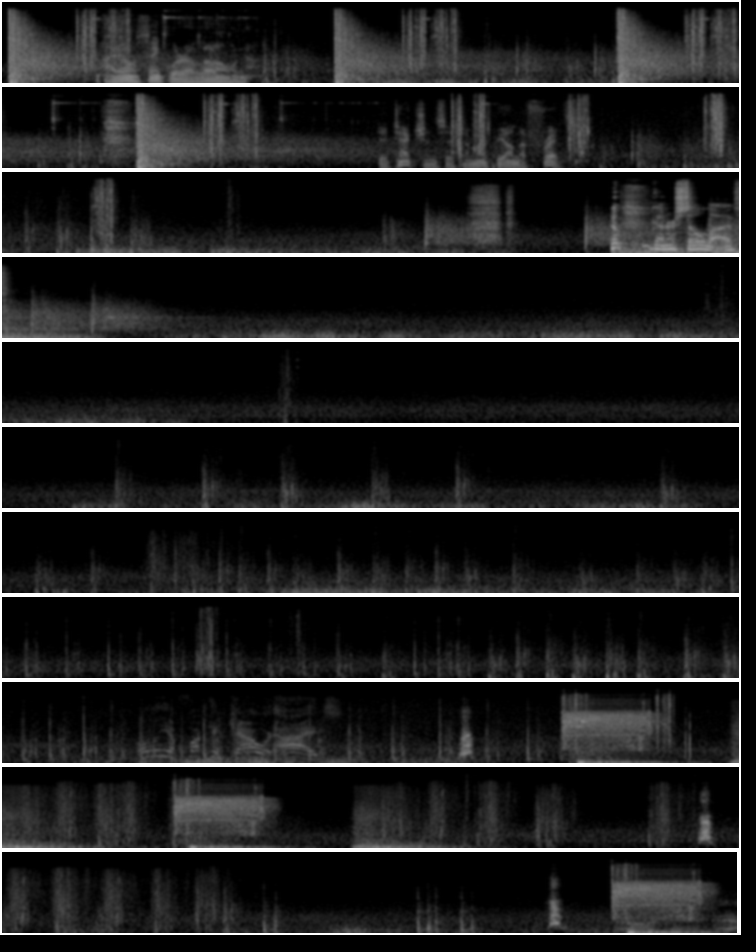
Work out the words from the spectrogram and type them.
I don't think we're alone. Detection system must be on the fritz. Nope, Gunner's still alive. Coward hides.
